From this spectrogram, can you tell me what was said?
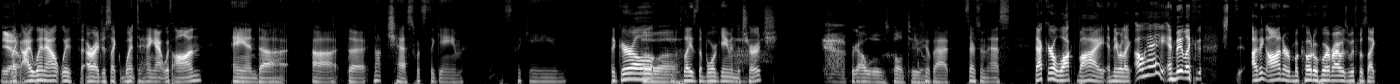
yeah, Like I went out with or I just like went to hang out with Ann and uh uh the not chess, what's the game? What's the game? The girl Oh, uh, who plays the board game in the church. yeah, I forgot what it was called too. I feel bad. Starts with an S. That girl walked by and they were like, "Oh hey," and they like, I think Ann or Makoto, whoever I was with, was like,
